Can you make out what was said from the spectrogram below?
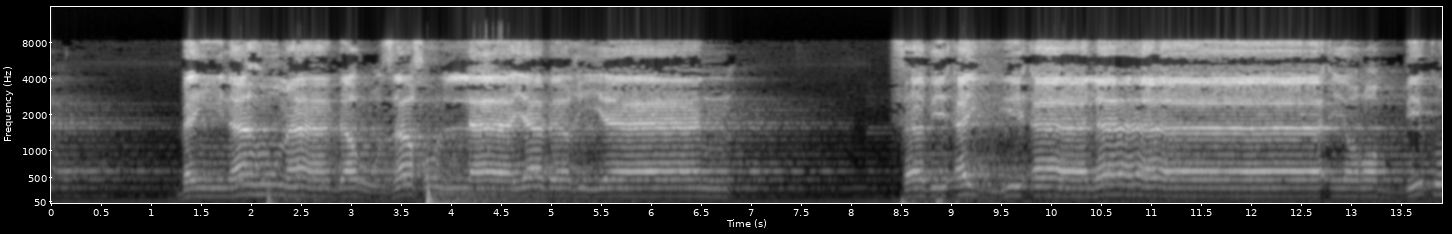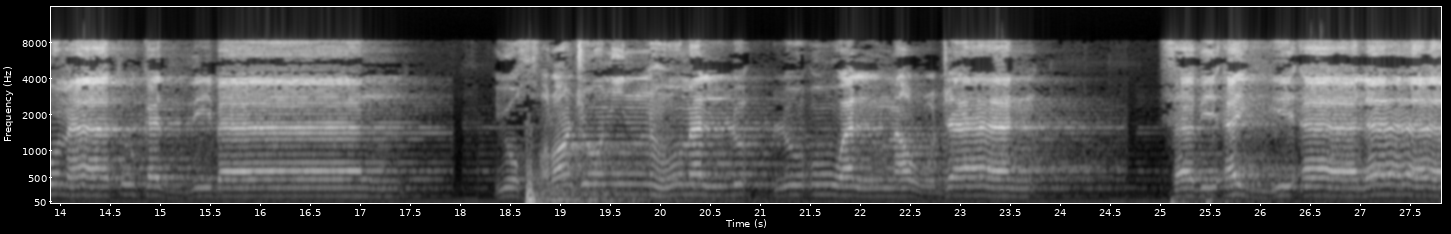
بينهما برزخ لا يبغيان فبأي آلاء ربكما تكذبان يخرج منهما اللؤلؤ والمرجان فبأي آلاء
